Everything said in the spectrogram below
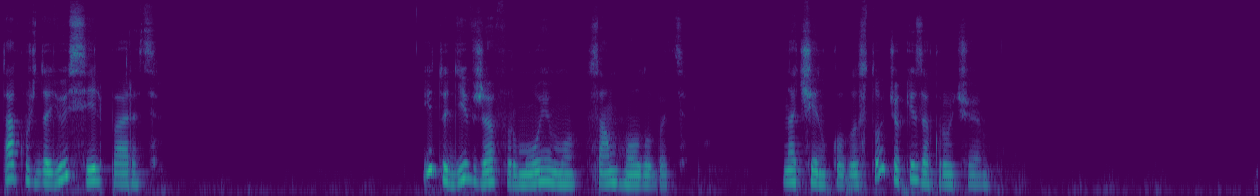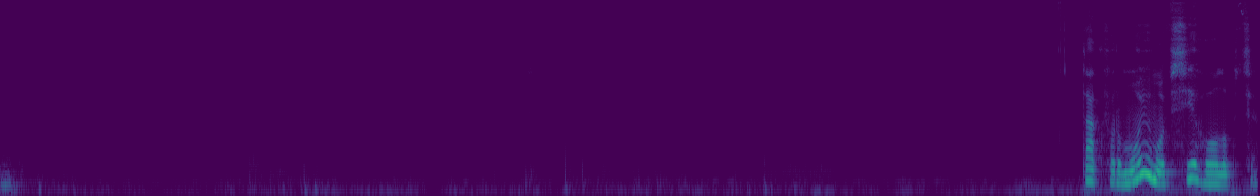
Також даю сіль перець. І тоді вже формуємо сам голубець начинку в листочок і закручуємо. Так формуємо всі голубці.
